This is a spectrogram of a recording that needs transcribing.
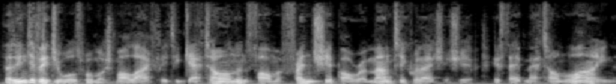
that individuals were much more likely to get on and form a friendship or romantic relationship if they'd met online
